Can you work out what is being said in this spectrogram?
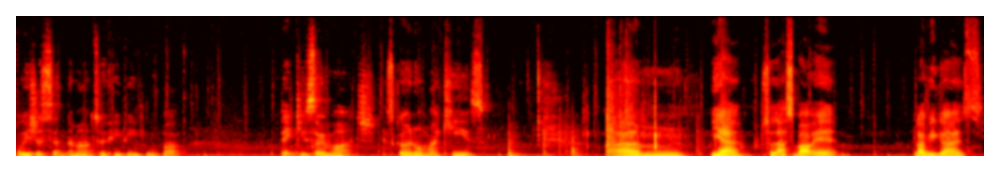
Or he's just sent them out to a few people, but thank you so much. It's going on my keys. Um yeah, so that's about it. Love you guys.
